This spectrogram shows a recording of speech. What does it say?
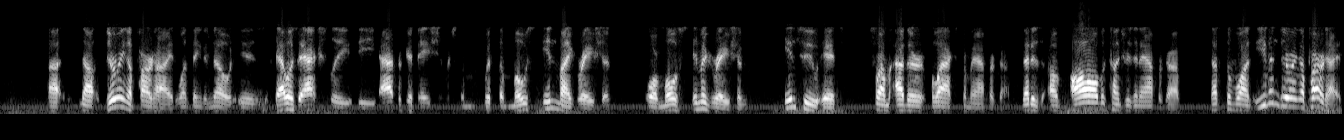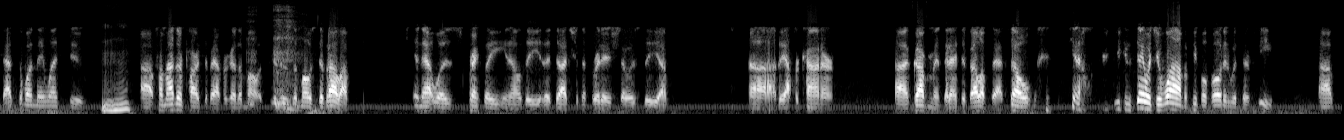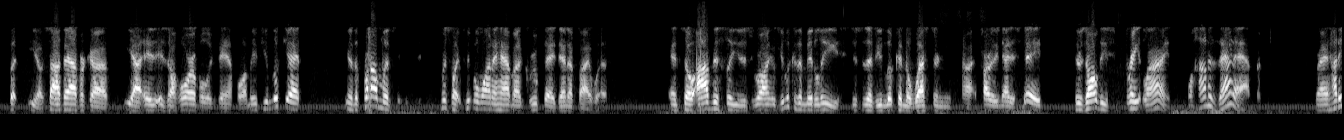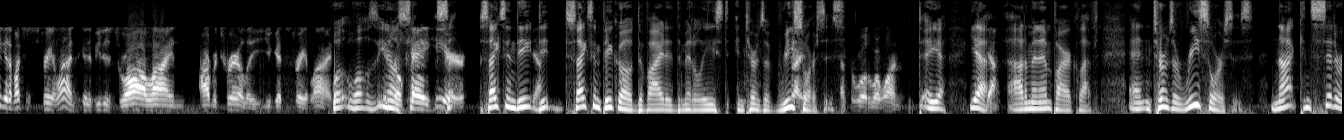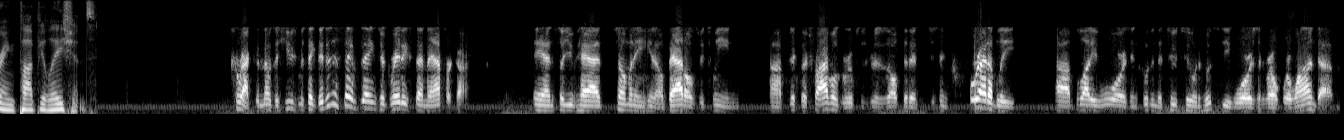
Uh, now, during apartheid, one thing to note is that was actually the African nation which the, with the most in migration or most immigration into it from other blacks from Africa. That is, of all the countries in Africa, that's the one, even during apartheid, that's the one they went to Mm-hmm. uh, from other parts of Africa the most. It was the most developed, and that was frankly, you know, the the Dutch and the British. That was the uh, uh, the Afrikaner uh, government that had developed that. So, you know, you can say what you want, but people voted with their feet. Uh, but you know, South Africa, yeah, is, is a horrible example. I mean, if you look at, you know, the problem with first of all, people want to have a group they identify with. And so obviously it's wrong. If you look at the Middle East, just as if you look in the western uh, part of the United States, there's all these straight lines. Well, how does that happen? Right? How do you get a bunch of straight lines? Because if you just draw a line arbitrarily, you get straight lines. Well, well, you know, it's okay Sy- here. Sykes and D, D- Sykes and Picot divided the Middle East in terms of resources. After World War One. Uh, yeah, yeah, Yeah. Ottoman Empire collapsed, and in terms of resources, not considering populations. Correct, and that was a huge mistake. They did the same thing to a great extent in Africa, and so you've had so many, you know, battles between uh, particular tribal groups, which resulted in just incredibly uh, bloody wars, including the Tutsi and Hutsi wars in Rwanda,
